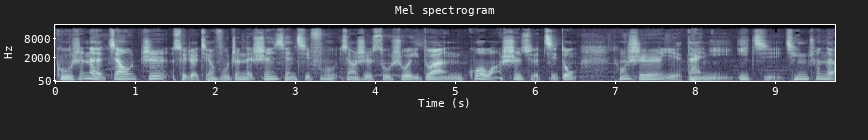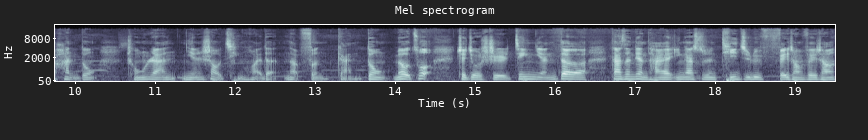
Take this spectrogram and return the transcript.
鼓声的交织，随着田馥甄的声线起伏，像是诉说一段过往逝去的悸动，同时也带你一起青春的撼动，重燃年少情怀的那份感动。没有错，这就是今年的大森电台，应该是提及率非常非常，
